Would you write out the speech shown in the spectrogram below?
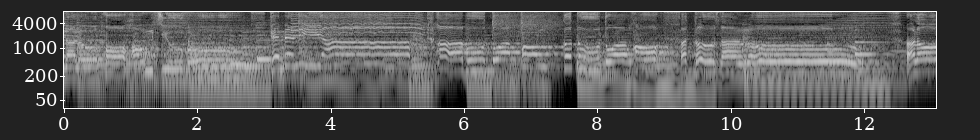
若落雨风就无，雨，啊倒送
